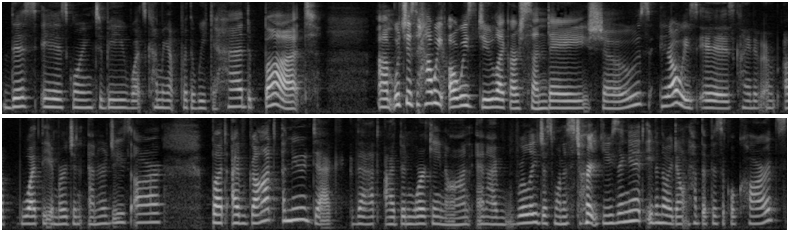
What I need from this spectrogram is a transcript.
This is going to be what's coming up for the week ahead, but um, which is how we always do like our Sunday shows. It always is kind of a, a, what the emergent energies are. But I've got a new deck that I've been working on, and I really just want to start using it, even though I don't have the physical cards.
